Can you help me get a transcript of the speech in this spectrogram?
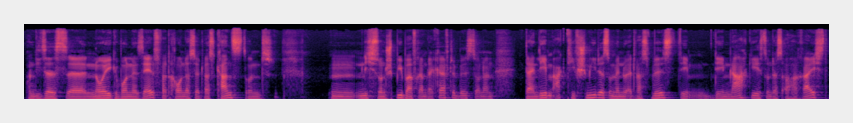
Und dieses äh, neu gewonnene Selbstvertrauen, dass du etwas kannst und mh, hm, nicht so ein Spielbar fremder Kräfte bist, sondern dein Leben aktiv schmiedest und wenn du etwas willst, dem, dem nachgehst und das auch erreichst.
